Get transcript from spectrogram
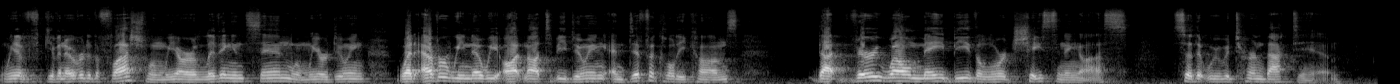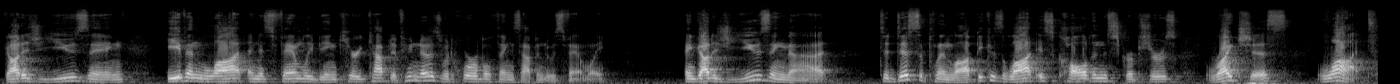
we have given over to the flesh, when we are living in sin, when we are doing whatever we know we ought not to be doing, and difficulty comes, that very well may be the Lord chastening us so that we would turn back to Him. God is using even Lot and his family being carried captive. Who knows what horrible things happened to his family? And God is using that to discipline Lot because Lot is called in the scriptures righteous Lot.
